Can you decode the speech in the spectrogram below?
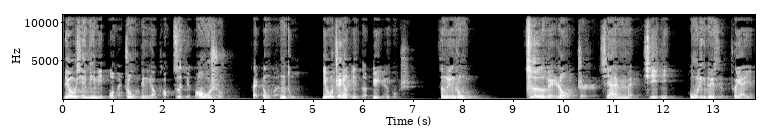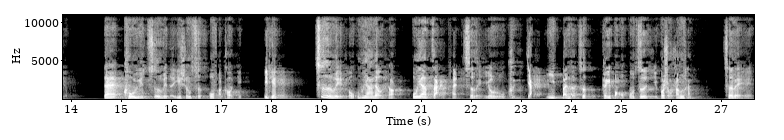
有些秘密，我们注定要靠自己保守，才更稳妥。有这样一则寓言故事：森林中，刺猬肉质鲜美细腻，狐狸对此垂涎已久，但苦于刺猬的一声刺，无法靠近。一天，刺猬和乌鸦聊天，乌鸦赞叹刺猬犹如盔甲一般的刺，可以保护自己不受伤害。刺猬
